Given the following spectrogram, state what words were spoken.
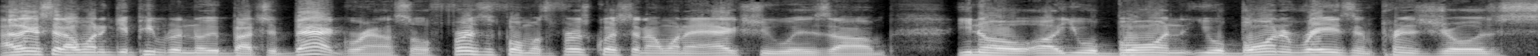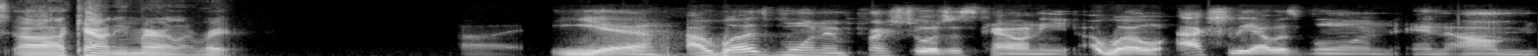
like I said, I want to get people to know about your background. So first and foremost, the first question I want to ask you is, um, you know, uh, you were born you were born and raised in Prince George uh, County, Maryland, right? Yeah, I was born in Prince George's County. Well, actually, I was born in um,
